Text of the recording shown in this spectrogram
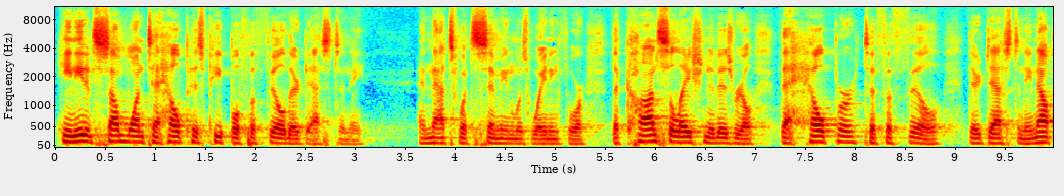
he needed someone to help his people fulfill their destiny. And that's what Simeon was waiting for the consolation of Israel, the helper to fulfill their destiny. Now,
